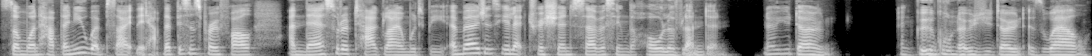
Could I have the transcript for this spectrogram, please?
someone have their new website, they'd have their business profile, and their sort of tagline would be emergency electrician servicing the whole of London. No, you don't. And Google knows you don't as well.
